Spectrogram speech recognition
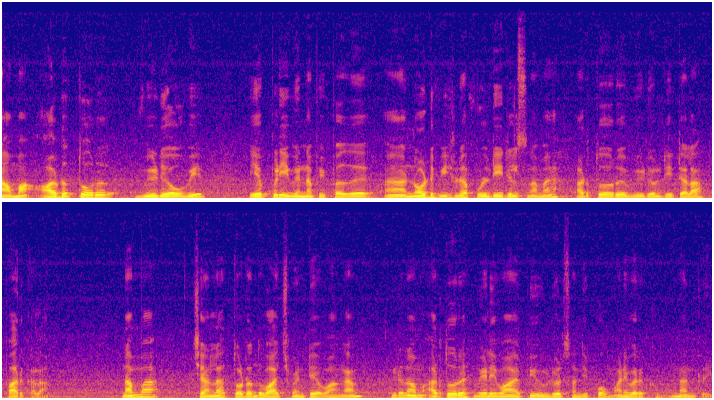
நாம் அடுத்தொரு வீடியோவில் எப்படி விண்ணப்பிப்பது? நோட்டிஃபிகேஷனோட ஃபுல் டீட்டெயில்ஸ் நம்ம அடுத்த ஒரு வீடியோ டீட்டெயிலாக பார்க்கலாம். நம்ம சேனலை தொடர்ந்து வாட்ச் பண்ணிட்டே வாங்க. இன்று நாம் அடுத்த ஒரு வேலை வாய்ப்பு வீடியோ சந்திப்போம். அனைவருக்கும் நன்றி.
